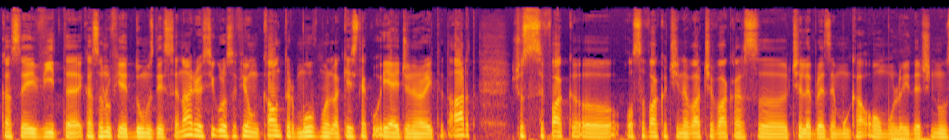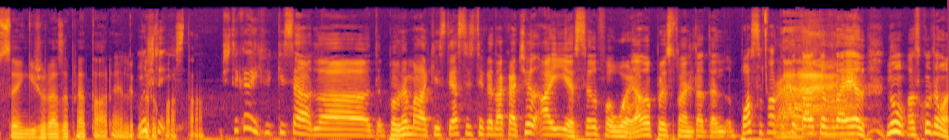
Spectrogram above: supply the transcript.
ca să evite, ca să nu fie doomsday scenario, sigur o să fie un counter movement la chestia cu AI generated art și o să se facă, uh, o să facă cineva ceva ca să celebreze munca omului, deci nu se îngrijorează prea tare în legătură știi- cu asta. Știi care e chestia la, problema la chestia asta este că dacă acel AI e self-aware, are o personalitate, poate să facă tot altă vrea el. Nu, ascultă-mă,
